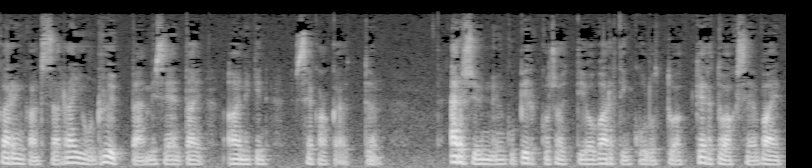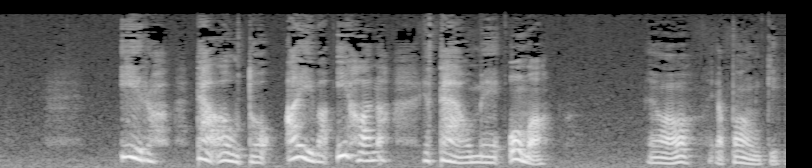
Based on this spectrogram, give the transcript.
Karin kanssa rajuun ryppäämiseen tai ainakin sekakäyttöön. Ärsynnyin, kun Pirkko soitti jo vartin kuluttua kertoakseen vain. Iiro, tämä auto on aivan ihana ja tämä on meidän oma. Joo, ja panki,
